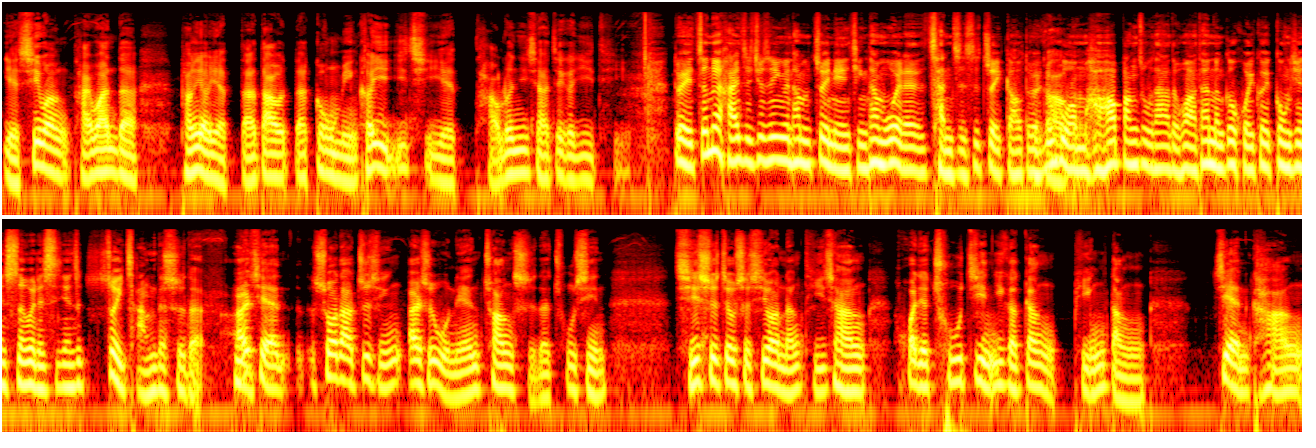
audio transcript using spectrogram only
也希望台湾的朋友也得到的共鸣，可以一起也讨论一下这个议题。对，针对孩子，就是因为他们最年轻，他们未来的产值是最高，对如果我们好好帮助他的话，他能够回馈贡献社会的时间是最长的。是的，嗯而且说到知行二十五年创始的初心，其实就是希望能提倡或者促进一个更平等、健康、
